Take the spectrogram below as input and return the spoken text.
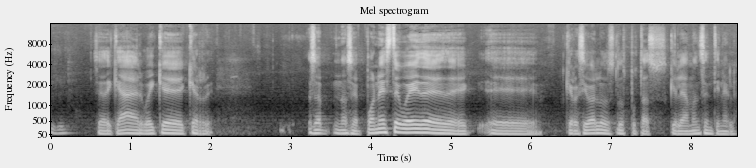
O sea, de que, ah, el güey que, que O sea, no sé, pone este güey de, de, eh, que reciba los, los putazos, que le llaman sentinela.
